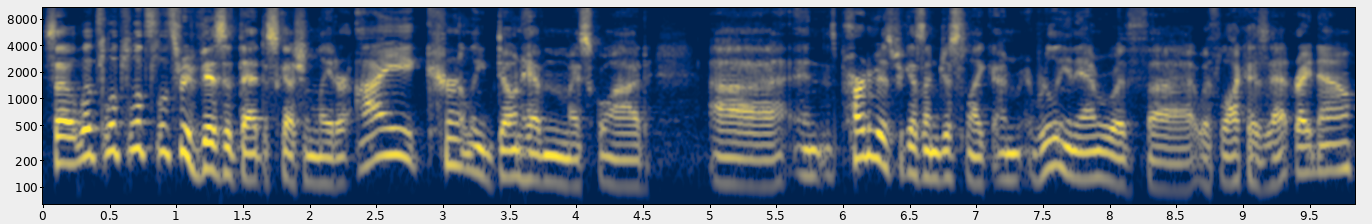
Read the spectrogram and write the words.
So let's let's let's let's revisit that discussion later. I currently don't have him in my squad, uh, and part of it is because I'm just like I'm really enamored with uh, with Lacazette right now,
